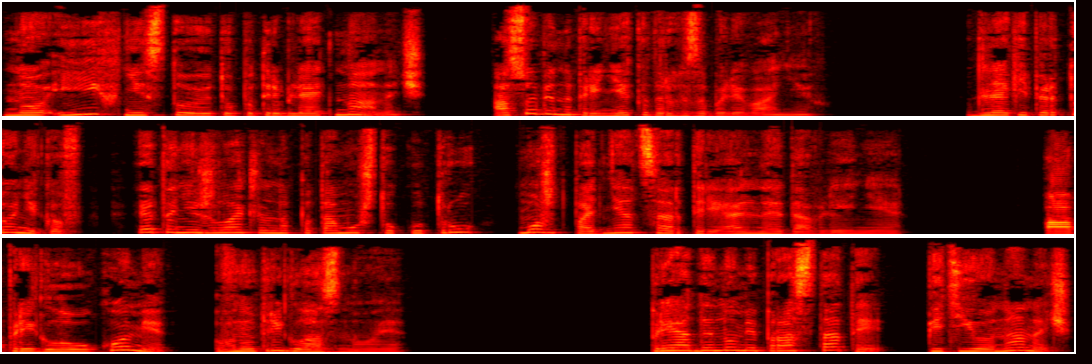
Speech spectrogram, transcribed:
Но и их не стоит употреблять на ночь, особенно при некоторых заболеваниях. Для гипертоников это нежелательно потому, что к утру может подняться артериальное давление, а при глаукоме – внутриглазное. При аденоме простаты питье на ночь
